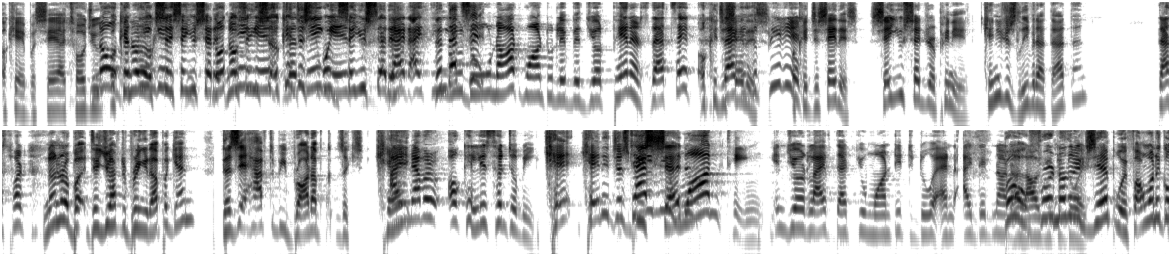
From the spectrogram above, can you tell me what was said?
okay, but say I told you. No, okay, no, no. Say, is- say you said it. No, say you said. Okay, just wait. is Say you said it. I think then that's you it. do not want to live with your parents. That's it. Okay, just That say is this. the period. Okay, just say this. Say you said your opinion. Can you just leave it at that then? That's what No, no, but did you have to bring it up again? Does it have to be brought up? Like, can I never. Okay, listen to me. can can it just Tell be said? me one thing in your life that you wanted to do and I did not Bro, allow for you another to do example, if I want to go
